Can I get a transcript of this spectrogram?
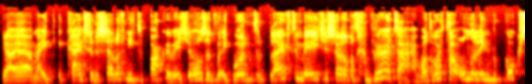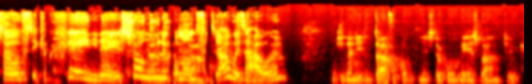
Ja, ja, maar ik, ik krijg ze dus zelf niet te pakken, weet je wel. Dus het, ik word, het blijft een beetje zo, wat gebeurt daar? Wat wordt daar onderling bekokstoofd? Ik heb geen idee. Het is zo moeilijk om dan vertrouwen te houden. Als je dan niet op tafel komt, dan is het ook onweersbaar natuurlijk.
